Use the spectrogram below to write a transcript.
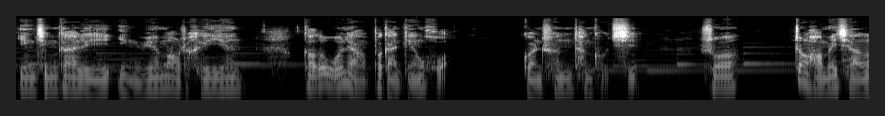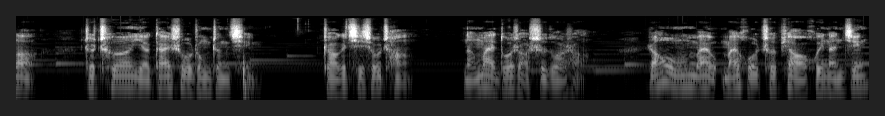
引擎盖里隐约冒着黑烟，搞得我俩不敢点火。管春叹口气，说：“正好没钱了，这车也该寿终正寝，找个汽修厂，能卖多少是多少。然后我们买买火车票回南京。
